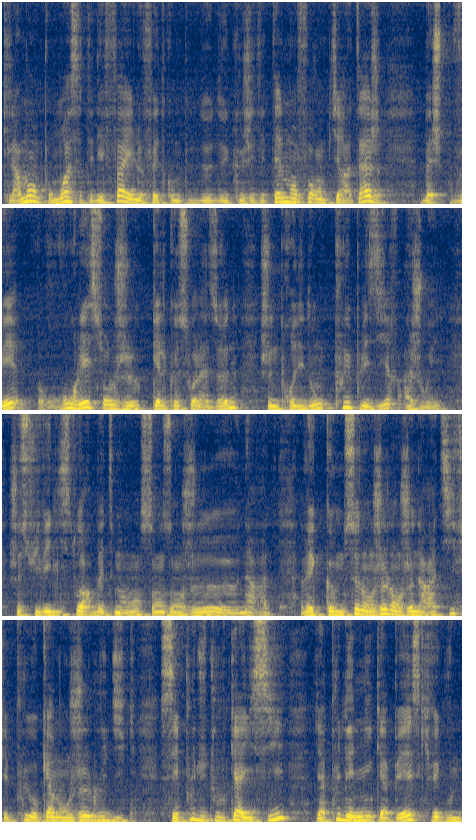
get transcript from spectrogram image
clairement, pour moi, c'était des failles. Le fait que j'étais tellement fort en piratage, ben, je pouvais rouler sur le jeu, quelle que soit la zone. Je ne prenais donc plus plaisir à jouer. Je suivais l'histoire bêtement, sans enjeu euh, narratif, avec comme seul enjeu l'enjeu narratif et plus aucun enjeu ludique. C'est plus du tout le cas ici. Il n'y a plus d'ennemis KPS, ce qui fait que vous,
